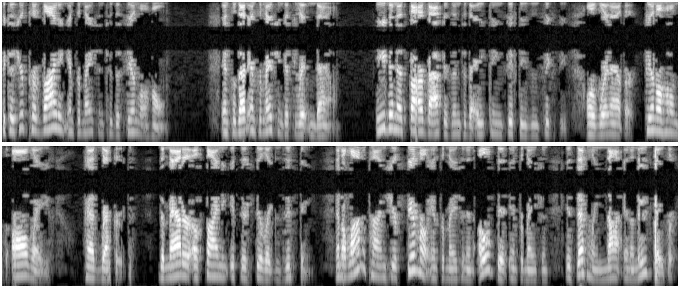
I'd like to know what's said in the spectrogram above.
because you're providing information to the funeral home. And so that information gets written down. Even as far back as into the 1850s and 60s or whenever. Funeral homes always had records. The matter of finding if they're still existing. And a lot of times your funeral information and obit information is definitely not in a newspaper.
